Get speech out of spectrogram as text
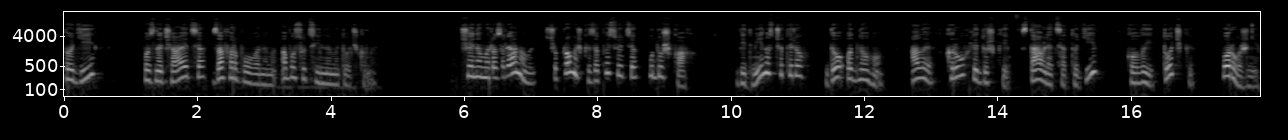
Тоді позначаються зафарбованими або суцільними точками. Щойно ми розглянули, що проміжки записуються у дужках від мінус 4 до 1, але круглі дужки ставляться тоді, коли точки порожні.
